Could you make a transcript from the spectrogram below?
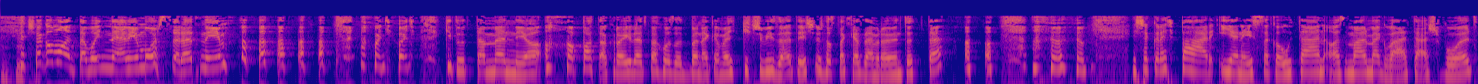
és akkor mondtam, hogy nem, én most szeretném. Úgyhogy ki tudtam menni a, a patakra, illetve hozott be nekem egy kis vizet, és azt a kezemre öntötte. és akkor egy pár ilyen éjszaka után az már megváltás volt,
